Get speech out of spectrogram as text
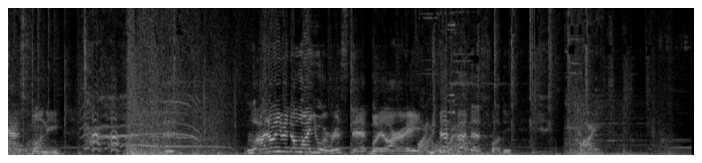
That's funny. well, I don't even know why you would risk that, but alright. That's funny. Fight.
